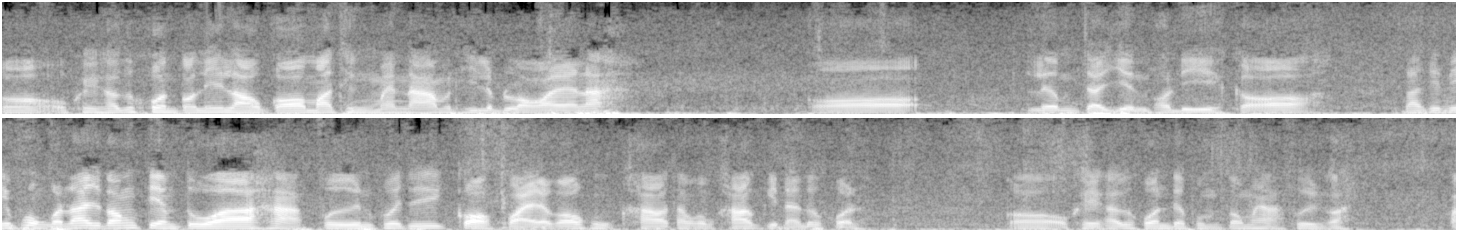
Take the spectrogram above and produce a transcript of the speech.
ก็โอเคครับทุกคนตอนนี้เราก็มาถึงแม่น้ำมาที่เรียบร้อยแล้วนะ ก็ เริ่มจะเย็นพอดีก็หลังจากนี้ผมก็น่าจะต้องเตรียมตัวหาฟืนเพื่อที่ก่อไฟแล้วก็หุงข้าวทำกับข้าวกินนะทุกคน ก็โอเคครับทุกคนเดี๋ยวผมต้องไปหาฟืนก่อนไป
